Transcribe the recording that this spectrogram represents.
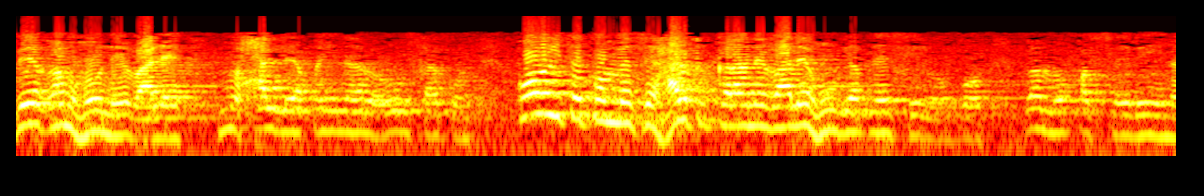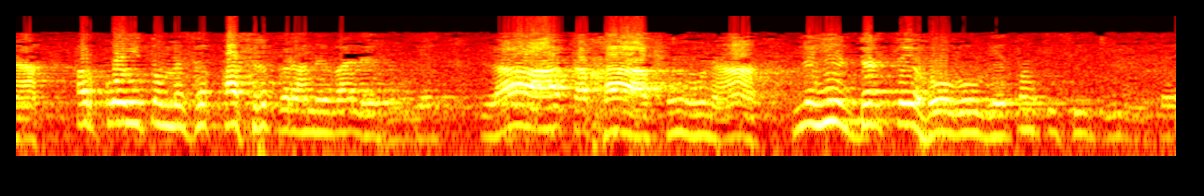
بے غم ہونے والے محلقین رؤوسکم۔ کوئی تو تم میں سے حلق کرانے والے ہوں گے اپنے سروں کو۔ وہ مقصرینا اور کوئی تم میں سے قصر کرانے والے ہوں گے۔ لا تخافونا نہیں ڈرتے ہو گے تم کسی چیز سے۔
